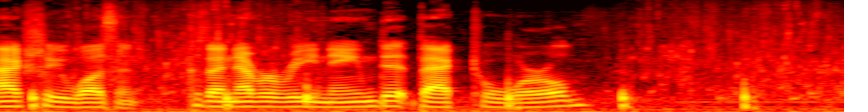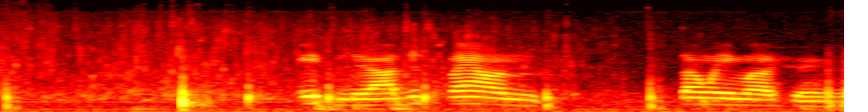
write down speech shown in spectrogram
actually wasn't because I never renamed it back to world. Ethan, dude, I just found so many mushrooms.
